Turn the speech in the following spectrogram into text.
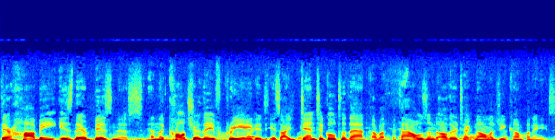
Their hobby is their business, and the culture they've created is identical to that of a thousand other technology companies.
